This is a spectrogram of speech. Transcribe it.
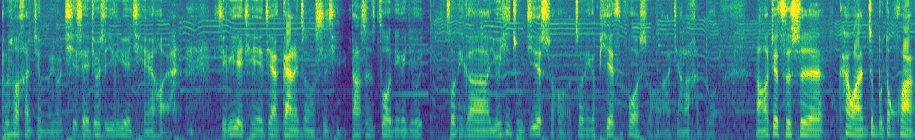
不是说很久没有，其实也就是一个月前，好 像几个月前也这样干了这种事情。当时做那个游做那个游戏主机的时候，做那个 PS4 的时候啊，讲了很多。然后这次是看完这部动画，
